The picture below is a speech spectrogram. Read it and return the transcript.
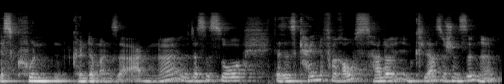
des Kunden, könnte man sagen. Ne? Also das ist so, das ist keine Vorauszahlung im klassischen Sinne.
